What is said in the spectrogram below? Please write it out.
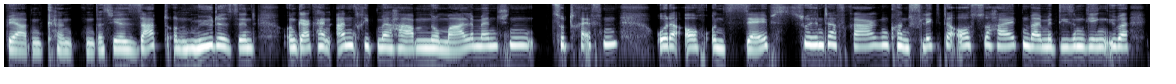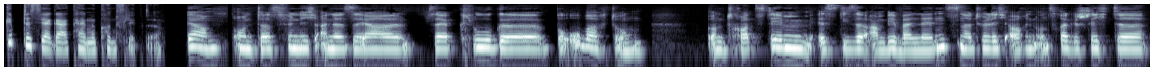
werden könnten, dass wir satt und müde sind und gar keinen Antrieb mehr haben, normale Menschen zu treffen oder auch uns selbst zu hinterfragen, Konflikte auszuhalten, weil mit diesem Gegenüber gibt es ja gar keine Konflikte. Ja, und das finde ich eine sehr, sehr kluge Beobachtung. Und trotzdem ist diese Ambivalenz natürlich auch in unserer Geschichte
